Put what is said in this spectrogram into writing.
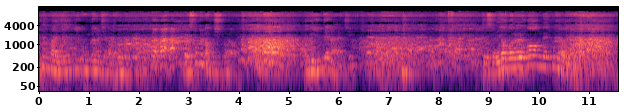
겁니다. 텐마이즈. 이 공간을 제가 먹을 겁니다. 이걸 선물 받고 싶어요. 이거 임대 놔야지. 좋습니다. 이런 거를 허황된 꿈이라고 합니다.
